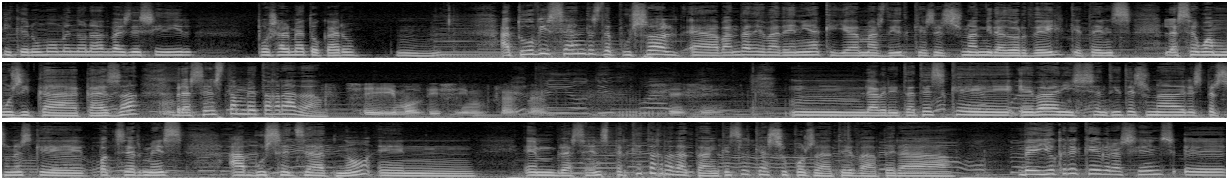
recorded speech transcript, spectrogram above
i que en un moment donat vaig decidir posar-me a tocar-ho. Mm -hmm. A tu, Vicent, des de Puçol, eh, a banda de Badènia, que ja m'has dit que és un admirador d'ell, que tens la seva música a casa, Brassens també t'agrada? Sí, moltíssim, clar, clar. Sí, sí. Mm, la veritat és que Eva, en aquest sentit, és una de les persones que pot ser més abussejat no? en, en Brassens. Per què t'agrada tant? Què és el que has suposat, Eva, per a... Bé, jo crec que Brassens eh,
